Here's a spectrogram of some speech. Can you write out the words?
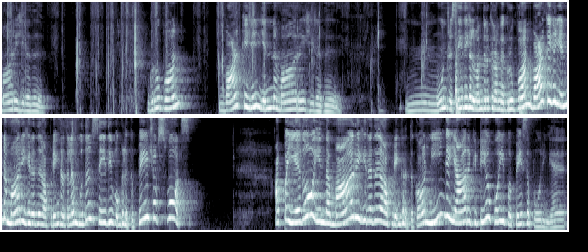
மாறுகிறது? குரூப் ஒன் வாழ்க்கையில் என்ன மாறுகிறது? மூன்று செய்திகள் வந்திருக்கிறாங்க. குரூப் ஒன் வாழ்க்கையில் என்ன மாறுகிறது அப்படிங்கிறதுல முதல் செய்தி உங்களுக்கு பேஜ் ஆஃப் ஸ்வாட்ஸ் அப்ப ஏதோ இந்த மாறுகிறது அப்படிங்கிறதுக்கும் நீங்க யாருக்கிட்டயோ போய் இப்ப பேச போறீங்க.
